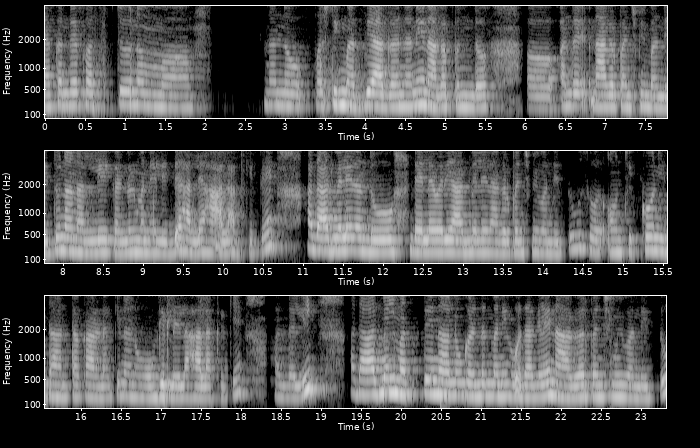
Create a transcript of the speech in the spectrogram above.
ಯಾಕಂದರೆ ಫಸ್ಟ್ ನಮ್ಮ, ನಾನು ಫಸ್ಟಿಗೆ ಮದುವೆ ಆಗೋಣನೇ ನಾಗಪ್ಪಂದು ಅಂದರೆ ನಾಗರ ಪಂಚಮಿ ಬಂದಿತ್ತು. ನಾನು ಅಲ್ಲಿ ಗಂಡನ ಮನೇಲಿದ್ದೆ ಅಲ್ಲೇ ಹಾಲು ಹಾಕಿದ್ದೆ ಅದಾದಮೇಲೆ ನಂದು ಡೆಲಿವರಿ ಆದಮೇಲೆ ನಾಗರ ಪಂಚಮಿ ಬಂದಿತ್ತು. ಸೊ ಅವ್ನು ಚಿಕ್ಕವನಿದ್ದ ಅಂತ ಕಾರಣಕ್ಕೆ ನಾನು ಹೋಗಿರಲಿಲ್ಲ ಹಾಲು ಹಾಕೋಕ್ಕೆ ಹೊಲದಲ್ಲಿ. ಅದಾದಮೇಲೆ ಮತ್ತೆ ನಾನು ಗಂಡನ ಮನೆಗೆ ಹೋದಾಗಲೇ ನಾಗರ ಪಂಚಮಿ ಬಂದಿತ್ತು.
